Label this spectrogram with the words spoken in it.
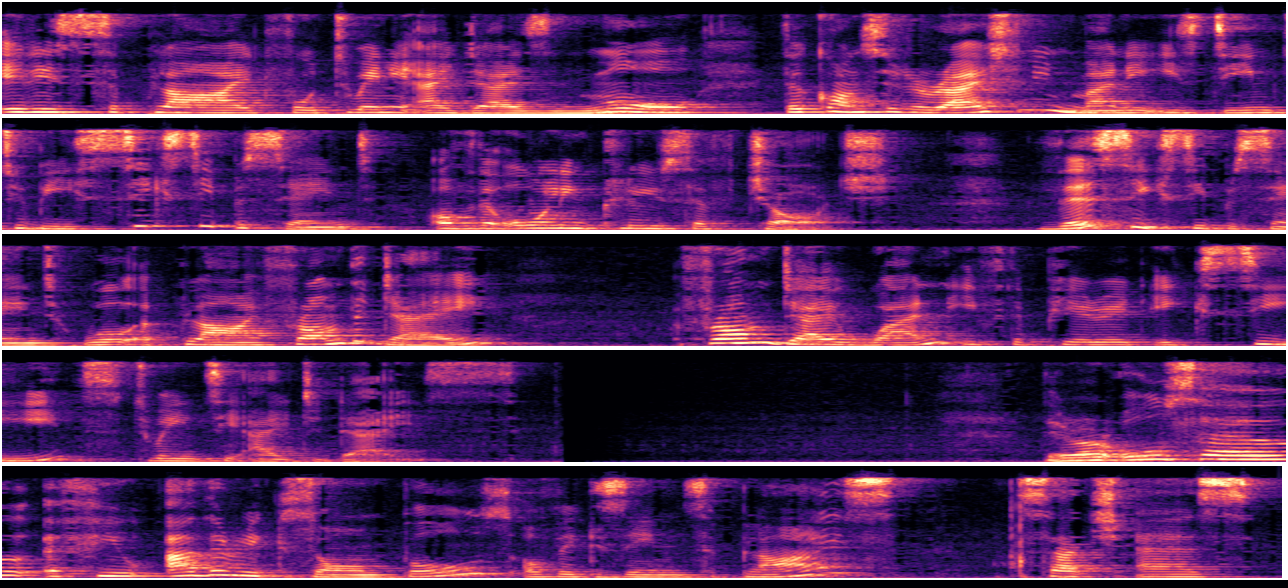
it is supplied for 28 days and more, the consideration in money is deemed to be 60% of the all-inclusive charge. This 60% will apply from the day, from day 1 if the period exceeds 28 days. There are also a few other examples of exempt supplies, such as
